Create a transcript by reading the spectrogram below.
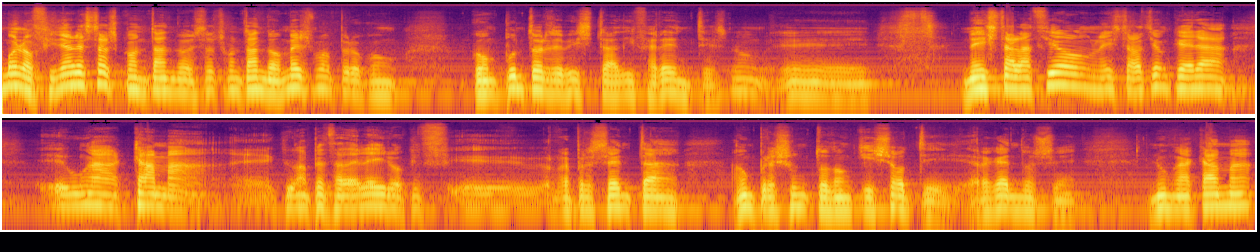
Bueno, ao final estás contando, estás contando o mesmo, pero con, con puntos de vista diferentes, non? Eh, na instalación, na instalación que era eh, unha cama, eh, que unha peza de leiro que eh, representa a un presunto Don Quixote erguéndose nunha cama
